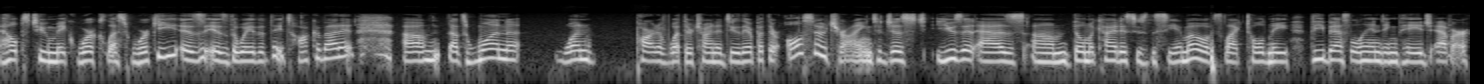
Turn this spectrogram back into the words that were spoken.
helps to make work less worky is is the way that they talk about it. Um, that's one one part of what they're trying to do there, but they're also trying to just use it as um, Bill Macaitis, who's the CMO of Slack, told me the best landing page ever.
